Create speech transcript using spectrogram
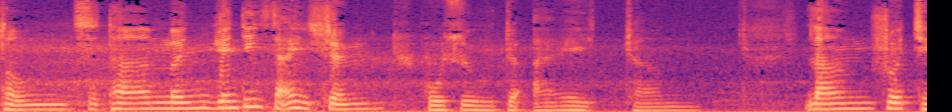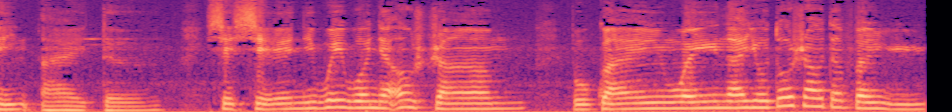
从此他们约定三生，互诉着爱长。狼说：“亲爱的，谢谢你为我疗伤，不管未来有多少的风雨，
